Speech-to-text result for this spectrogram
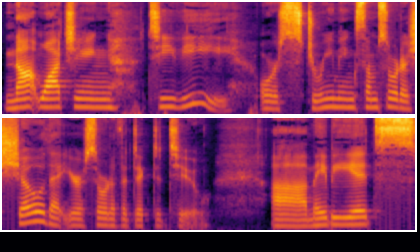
not watching TV or streaming some sort of show that you're sort of addicted to. Uh, maybe it's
